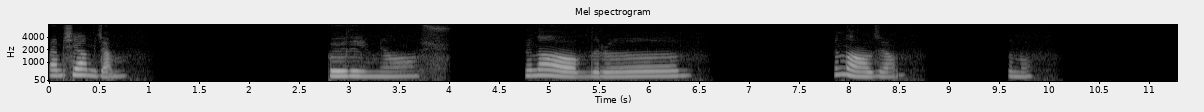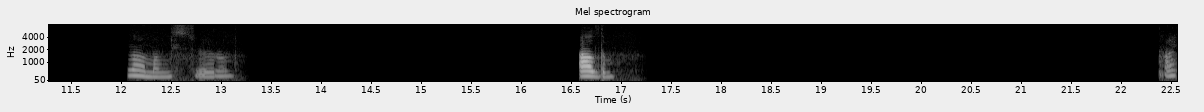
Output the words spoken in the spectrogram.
Ben bir şey almayacağım. Böyleyim ya. Şunu alırım. Şunu alacağım. Şunu. Şunu almamı istiyorum. Aldım. Ay.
